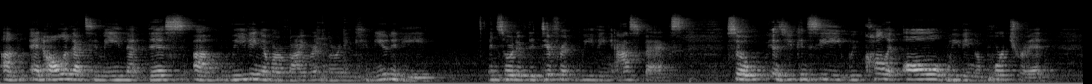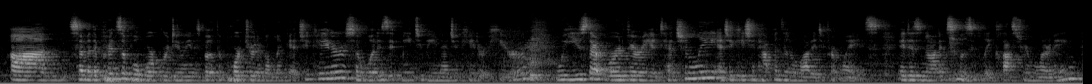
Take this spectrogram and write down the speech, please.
Um, and all of that to mean that this um, weaving of our vibrant learning community and sort of the different weaving aspects. So as you can see, we call it all weaving a portrait, um, some of the principal work we're doing is both a portrait of a Lick educator, so what does it mean to be an educator here? We use that word very intentionally. Education happens in a lot of different ways. It is not exclusively classroom learning,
